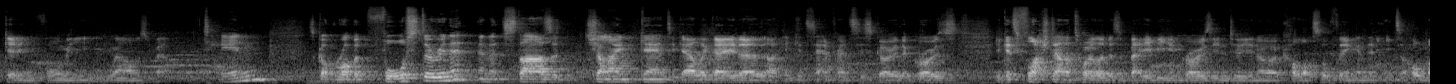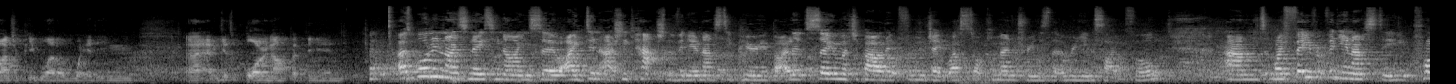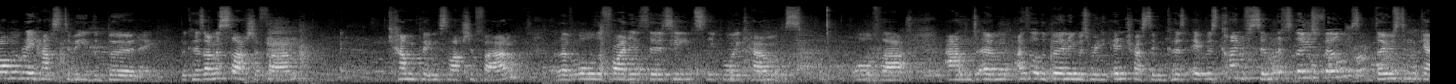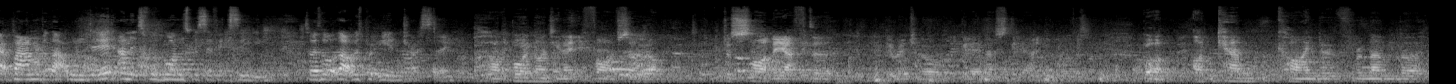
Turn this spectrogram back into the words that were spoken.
getting for me when I was about 10. It's got Robert Forster in it, and it stars a gigantic alligator, I think in San Francisco, that grows, it gets flushed down the toilet as a baby and grows into, you know, a colossal thing, and then eats a whole bunch of people at a wedding, uh, and gets blown up at the end. I was born in 1989, so I didn't actually catch the video nasty period, but I learned so much about it from Jake West documentaries that are really insightful. And my favourite video nasty probably has to be The Burning, because I'm a slasher fan, camping slash a fan. I love all the Friday the 13th, sleepaway camps, all of that. And um, I thought The Burning was really interesting because it was kind of similar to those films. Those didn't get banned, but that one did, and it's for one specific scene. So I thought that was pretty interesting. I was born in 1985, so um, just slightly after the original BNS But I can kind of remember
